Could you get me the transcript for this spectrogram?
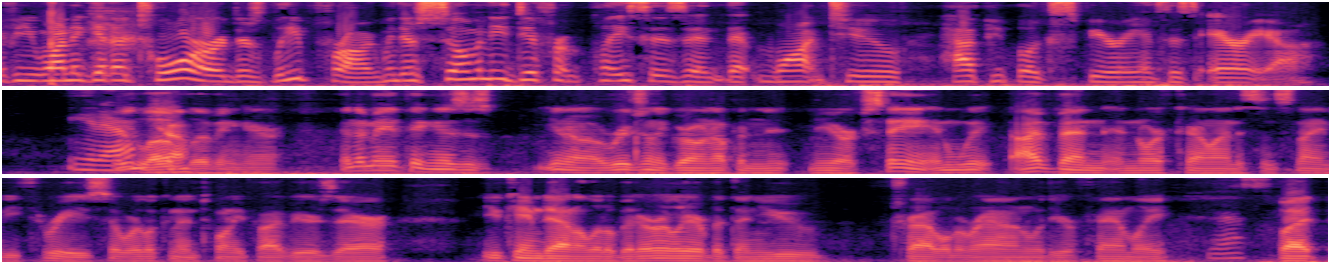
If you want to get a tour, there's Leapfrog. I mean, there's so many different places in, that want to have people experience this area. You know, We love Yeah. living here. And the main thing is, is you know, originally growing up in New York State, and we, I've been in North Carolina since '93, so we're looking at 25 years there. You came down a little bit earlier, but then you traveled around with your family. yes. But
